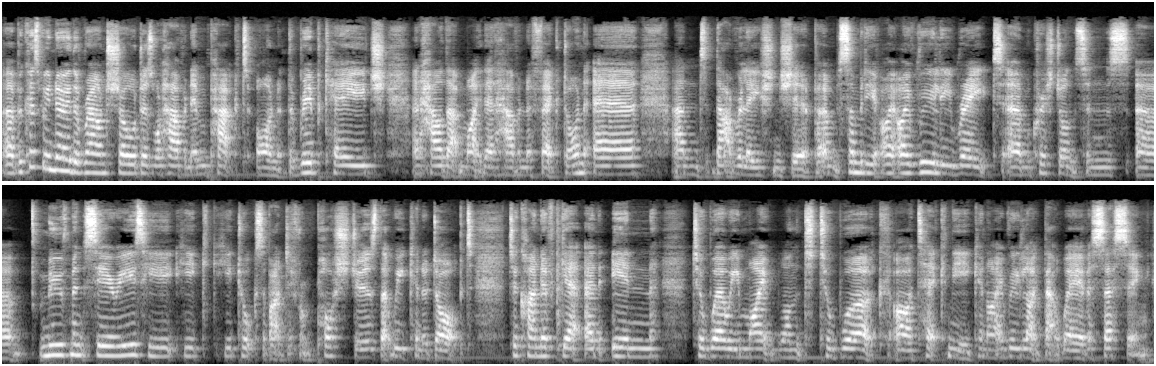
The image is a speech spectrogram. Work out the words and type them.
uh, because we know the round shoulders will have an impact on the rib cage and how that might then have an effect on air and that relationship. Um, somebody I, I, really rate um, Chris Johnson's uh, movement series. He, he he talks about different postures that we can adopt to kind of get an in to where we might want to work our technique and I really like that way of assessing.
